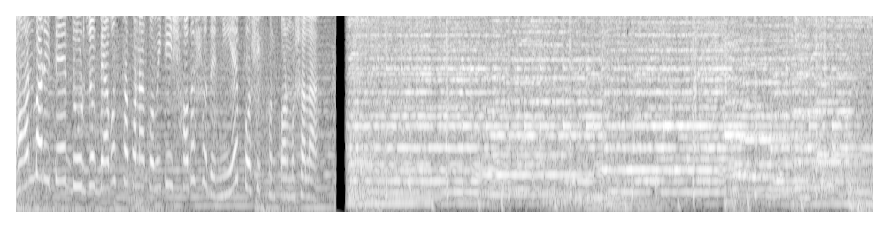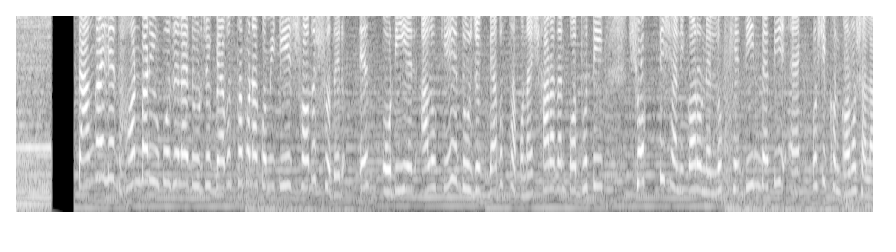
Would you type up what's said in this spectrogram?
ধনবাড়িতে দুর্যোগ ব্যবস্থাপনা কমিটির সদস্যদের নিয়ে প্রশিক্ষণ কর্মশালা। ধনবাড়ি উপজেলায় দুর্যোগ ব্যবস্থাপনা কমিটির সদস্যদের এসওডি এর আলোকে দুর্যোগ ব্যবস্থাপনায় সারাদান পদ্ধতি শক্তিশালীকরণের লক্ষ্যে দিনব্যাপী এক প্রশিক্ষণ কর্মশালা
